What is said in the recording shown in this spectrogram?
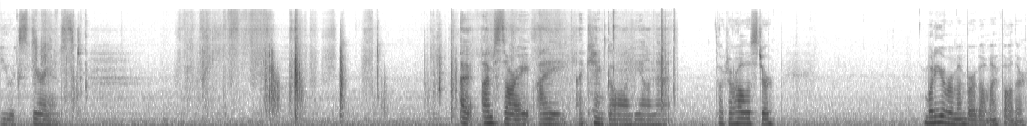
you experienced. I, I'm sorry, I, I can't go on beyond that. Dr. Hollister, what do you remember about my father?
